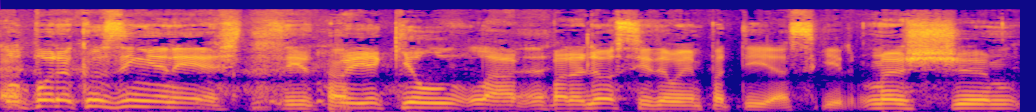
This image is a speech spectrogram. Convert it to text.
Vou pôr a cruzinha neste. E depois aquilo lá baralhou-se e deu empatia a seguir. Mas. hum,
